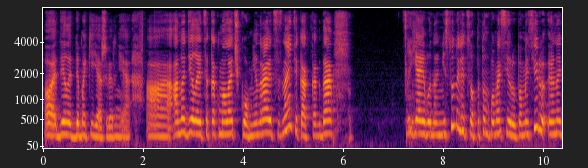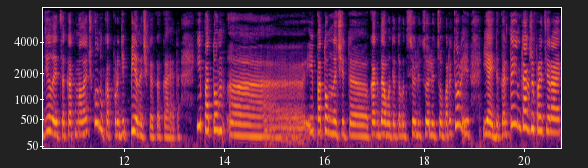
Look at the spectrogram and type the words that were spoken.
А, делать демакияж, вернее. А, оно делается как молочко. Мне нравится, знаете как, когда я его нанесу на лицо, потом помассирую, помассирую, и оно делается как молочко, ну, как вроде пеночка какая-то. И потом, э, и потом, значит, э, когда вот это вот все лицо, лицо протер, и я и декольте им также протираю,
